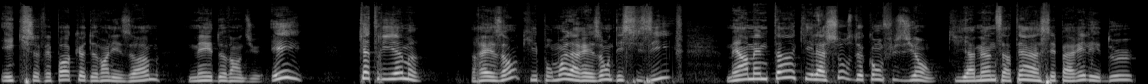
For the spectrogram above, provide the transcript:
et qui ne se fait pas que devant les hommes, mais devant Dieu. Et quatrième raison, qui est pour moi la raison décisive, mais en même temps qui est la source de confusion, qui amène certains à séparer les deux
